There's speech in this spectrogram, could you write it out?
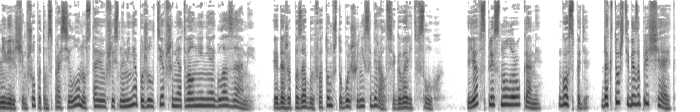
Неверящим шепотом спросил он, уставившись на меня пожелтевшими от волнения глазами и даже позабыв о том, что больше не собирался говорить вслух. Я всплеснула руками. «Господи, да кто ж тебе запрещает?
